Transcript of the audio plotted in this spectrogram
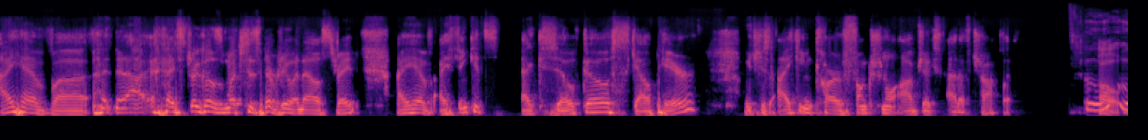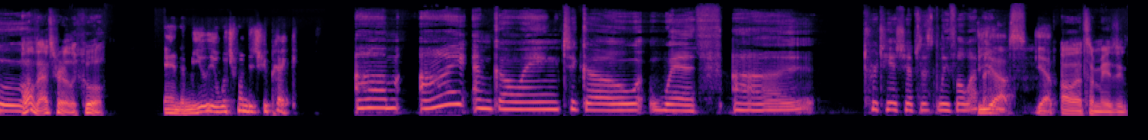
I have, uh, I, I struggle as much as everyone else, right? I have, I think it's Exoco Scalper, which is I can carve functional objects out of chocolate. Ooh. Oh, oh, that's really cool. And Amelia, which one did you pick? Um, I am going to go with uh tortilla chips as lethal weapons. Yep. Yep. Oh, that's amazing.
